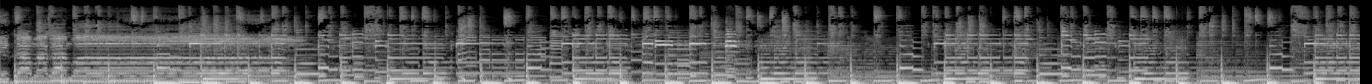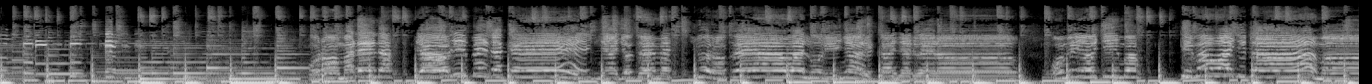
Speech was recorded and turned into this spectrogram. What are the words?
andika magambo Joseme, Europea, Waluri, Nyari, Kanyarwero wajitama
